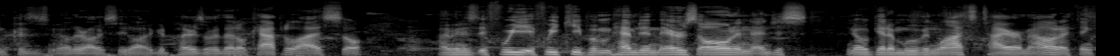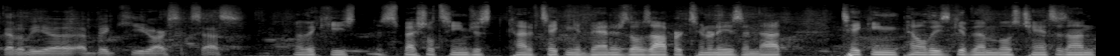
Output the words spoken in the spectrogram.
because um, you know there are obviously a lot of good players over there that'll capitalize. So, I mean, if we if we keep them hemmed in their zone and, and just you know, get them moving lots, tire them out. I think that'll be a, a big key to our success. Another key special team just kind of taking advantage of those opportunities and not taking penalties, give them those chances on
